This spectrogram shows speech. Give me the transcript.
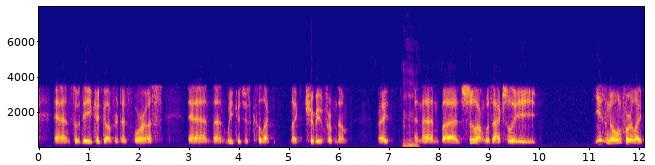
and so they could govern it for us, and then we could just collect like tribute from them, right? Mm-hmm. And then, but Shi Lang was actually he's known for like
